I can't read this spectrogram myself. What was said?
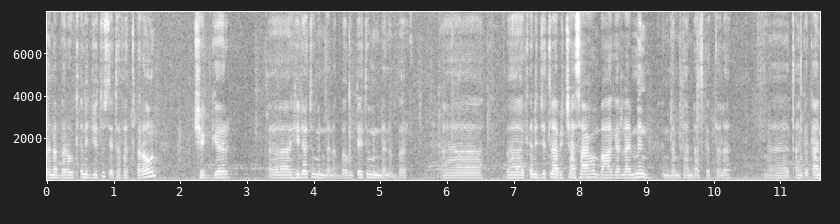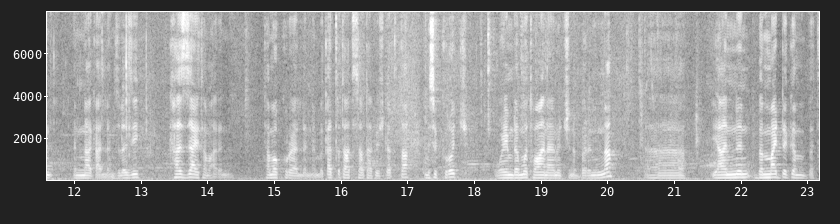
በነበረው ቅንጅት ውስጥ የተፈጠረውን ችግር ሂደቱም እንደነበር ውጤቱም እንደነበር በቅንጅት ላይ ብቻ ሳይሆን በሀገር ላይ ምን እንደምታ እንዳስከተለ ጠንቅቀን እናውቃለን። ስለዚህ ከዛ የተማርን ተሞክሮ ያለን ቀጥታ ተሳታፊዎች፣ ቀጥታ ምስክሮች ወይም ደግሞ ተዋናዮች ነበርን እና ያንን በማይደገምበት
